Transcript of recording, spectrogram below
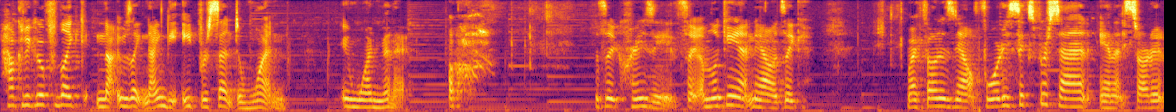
How could it go from like, it was like 98% to one in one minute? It's like crazy. It's like, I'm looking at now, it's like my phone is now 46% and it started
